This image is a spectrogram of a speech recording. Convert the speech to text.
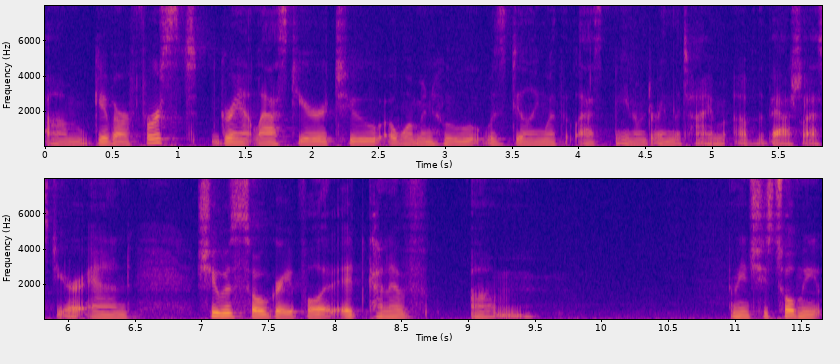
um, give our first grant last year to a woman who was dealing with it last, you know, during the time of the bash last year. And she was so grateful. It, it kind of, um, I mean, she's told me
